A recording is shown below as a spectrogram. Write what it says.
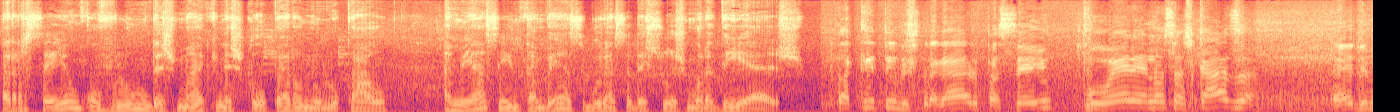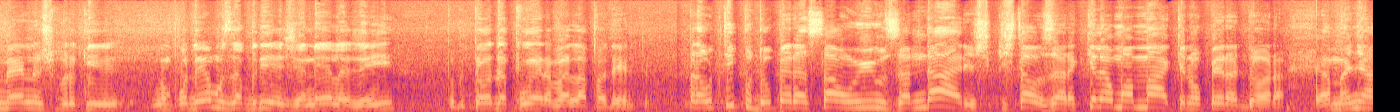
receiam que o volume das máquinas que operam no local ameacem também a segurança das suas moradias. Está aqui tudo estragado, passeio, poeira em nossas casas é de menos porque não podemos abrir as janelas aí, porque toda a poeira vai lá para dentro. Para o tipo de operação e os andares que está a usar, aquilo é uma máquina operadora. Amanhã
